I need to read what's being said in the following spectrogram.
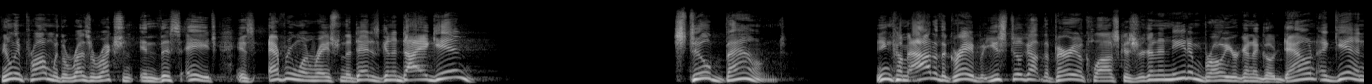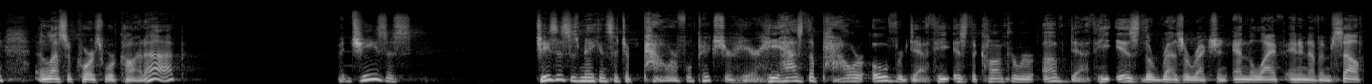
The only problem with the resurrection in this age is everyone raised from the dead is going to die again still bound. You can come out of the grave, but you still got the burial clause because you're going to need them, bro. You're going to go down again, unless, of course, we're caught up. But Jesus, Jesus is making such a powerful picture here. He has the power over death. He is the conqueror of death. He is the resurrection and the life in and of himself.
